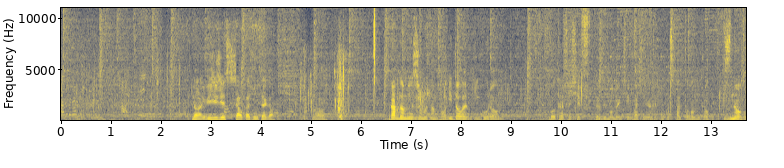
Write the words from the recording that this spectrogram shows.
A teraz jedziemy... A, tu jest... No i widzisz, jest strzałka żółtego. No. Prawdą jest, że można było i dołem, i górą, bo trafia się w pewnym momencie właśnie na taką asfaltową drogę. I znowu,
